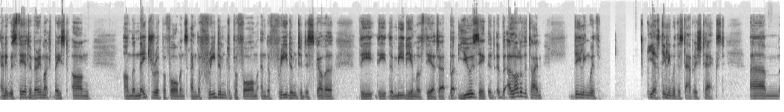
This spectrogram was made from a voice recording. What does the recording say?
and it was theatre very much based on on the nature of performance and the freedom to perform and the freedom to discover the the, the medium of theatre, but using a lot of the time dealing with yes, dealing with established text. Um,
